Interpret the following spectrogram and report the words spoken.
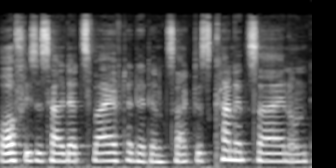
oft ist es halt der Zweifler, der dann sagt, das kann nicht sein. Und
